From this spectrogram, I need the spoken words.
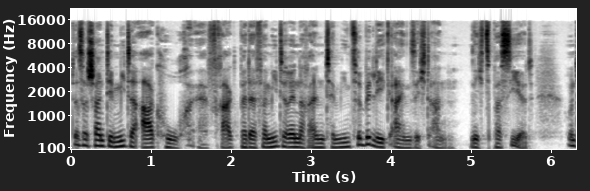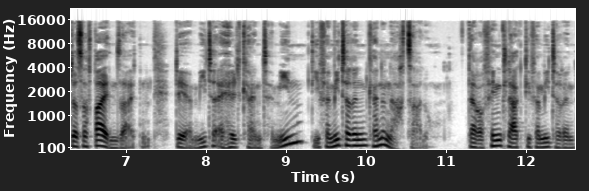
Das erscheint dem Mieter arg hoch. Er fragt bei der Vermieterin nach einem Termin zur Belegeinsicht an. Nichts passiert. Und das auf beiden Seiten. Der Mieter erhält keinen Termin, die Vermieterin keine Nachzahlung. Daraufhin klagt die Vermieterin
